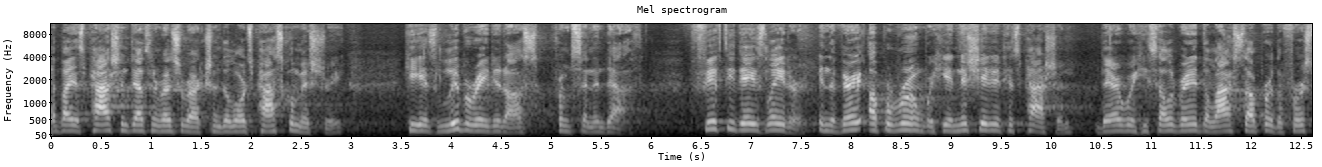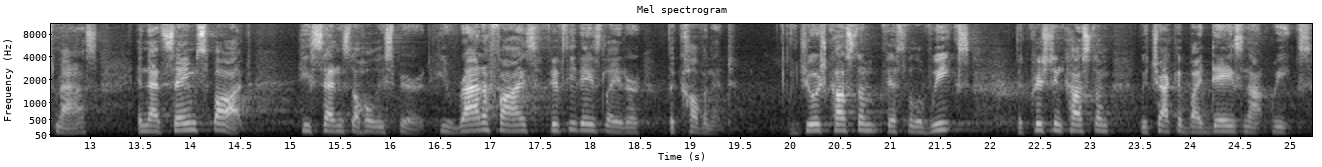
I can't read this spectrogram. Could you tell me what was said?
That by his passion, death, and resurrection, the Lord's paschal mystery, he has liberated us from sin and death. 50 days later, in the very upper room where he initiated his passion, there where he celebrated the Last Supper, the first Mass, in that same spot, he sends the Holy Spirit. He ratifies 50 days later the covenant. Jewish custom, Festival of Weeks. The Christian custom, we track it by days, not weeks.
